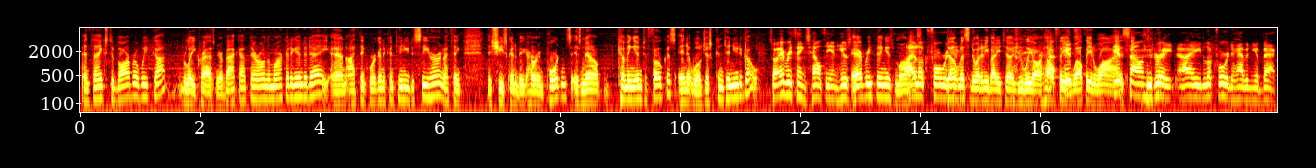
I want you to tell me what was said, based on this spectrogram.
And thanks to Barbara, we've got Lee Krasner back out there on the market again today. And I think we're going to continue to see her, and I think that she's going to be, her importance is now coming into focus, and it will just continue to go. so everything's healthy in Houston. Everything is marvelous. I look forward to. Don't to- listen to what anybody tells you. We are healthy and wealthy and wise. It sounds great. I look forward to having you back.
